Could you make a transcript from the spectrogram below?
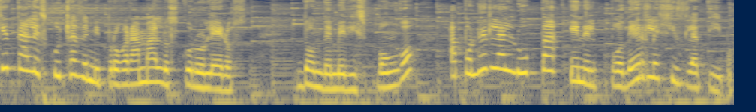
¿Qué tal escuchas de mi programa Los Curuleros, donde me dispongo a poner la lupa en el poder legislativo?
